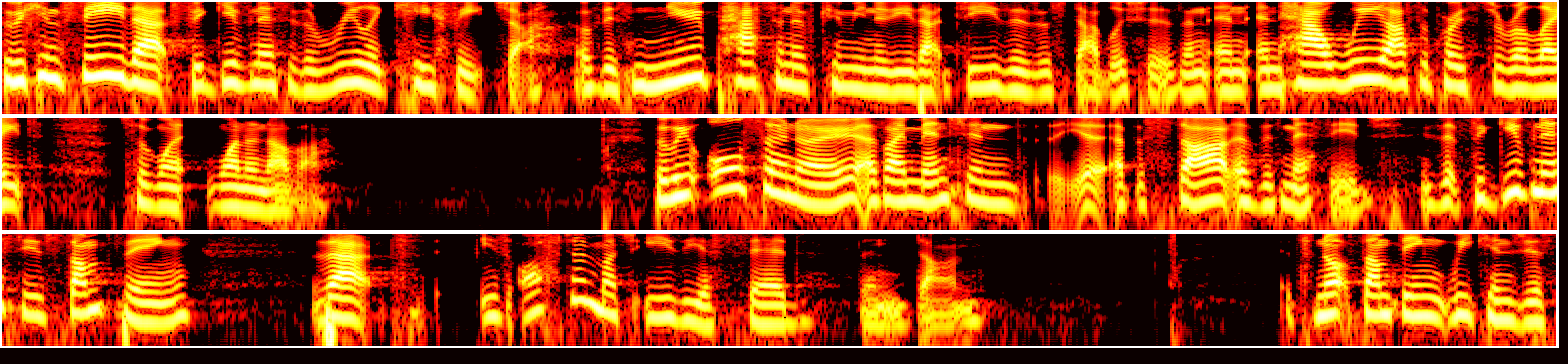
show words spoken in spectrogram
So we can see that forgiveness is a really key feature of this new pattern of community that Jesus establishes and, and, and how we are supposed to relate to one, one another. But we also know, as I mentioned uh, at the start of this message, is that forgiveness is something that is often much easier said than done. It's not something we can just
